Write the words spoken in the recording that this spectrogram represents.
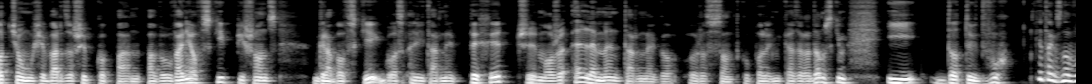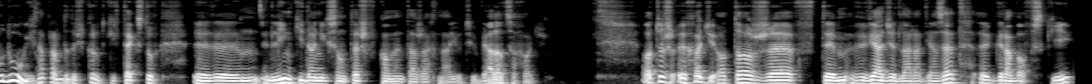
Odciął mu się bardzo szybko pan Paweł Waniowski, pisząc Grabowski, głos elitarnej pychy, czy może elementarnego rozsądku, polemika z Radomskim. I do tych dwóch nie tak znowu długich, naprawdę dość krótkich tekstów. Y, y, linki do nich są też w komentarzach na YouTube. Ale o co chodzi? Otóż y, chodzi o to, że w tym wywiadzie dla Radia Z Grabowski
